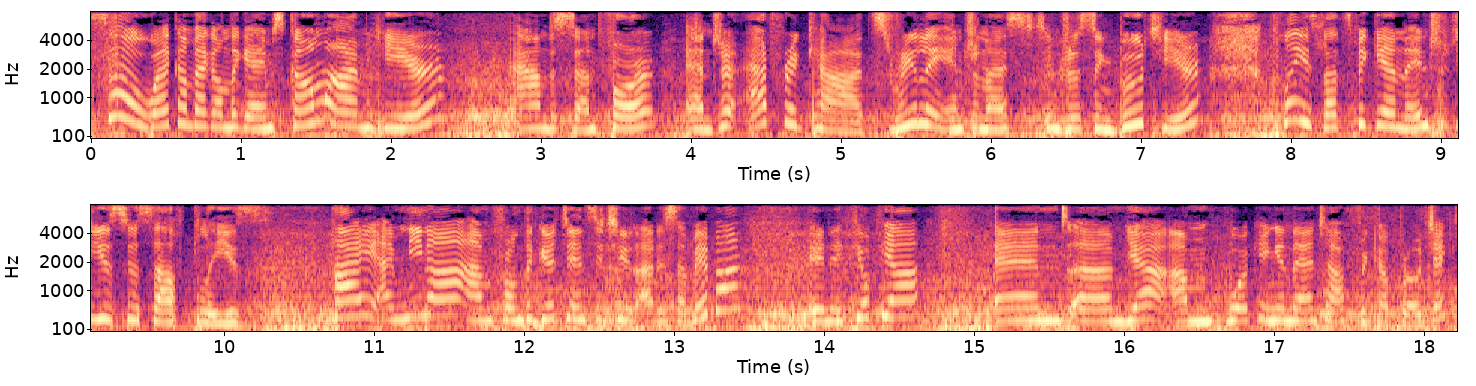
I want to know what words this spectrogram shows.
So, welcome back on the Gamescom. I'm here and stand for Enter Africa. It's really interest, interesting booth here. Please, let's begin. Introduce yourself, please. Hi, I'm Nina. I'm from the Goethe Institute Addis Ababa in Ethiopia. And um, yeah, I'm working in the Enter Africa project.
